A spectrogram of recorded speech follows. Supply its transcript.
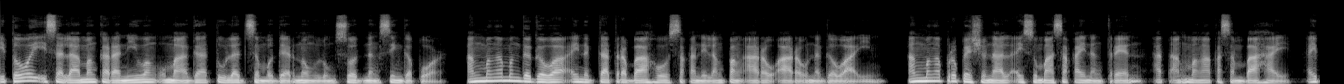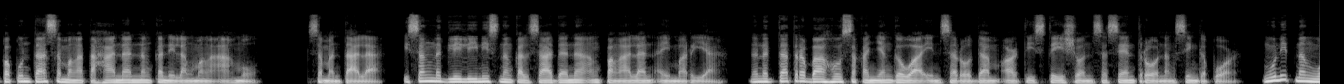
ito ay isa lamang karaniwang umaga tulad sa modernong lungsod ng Singapore. Ang mga manggagawa ay nagtatrabaho sa kanilang pang-araw-araw na gawain. Ang mga profesional ay sumasakay ng tren at ang mga kasambahay ay papunta sa mga tahanan ng kanilang mga amo. Samantala, isang naglilinis ng kalsada na ang pangalan ay Maria, na nagtatrabaho sa kanyang gawain sa Rodam RT Station sa sentro ng Singapore. Ngunit ng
